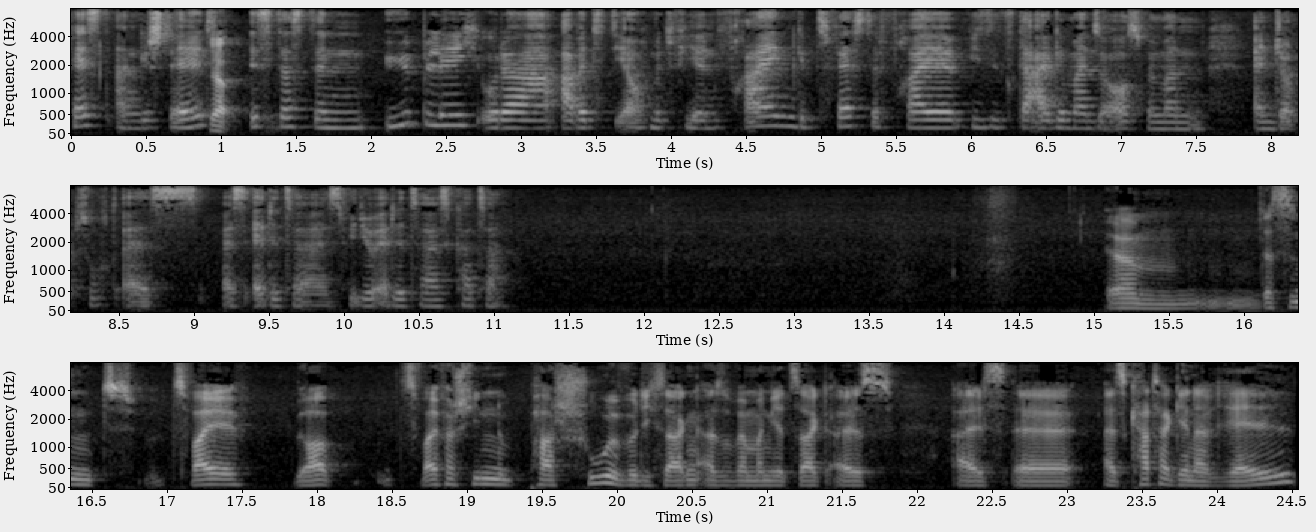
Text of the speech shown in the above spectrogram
fest angestellt. Ja. Ist das denn üblich oder arbeitet ihr auch mit vielen Freien? Gibt es feste Freie? Wie sieht es da allgemein so aus, wenn man einen Job sucht als, als Editor, als Video-Editor, als Cutter? Ähm, das sind zwei, ja, zwei verschiedene Paar Schuhe, würde ich sagen. Also wenn man jetzt sagt, als, als, äh, als Cutter generell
